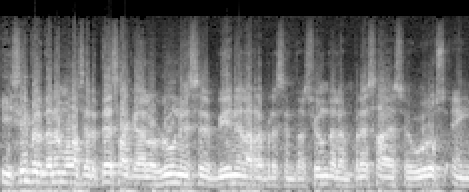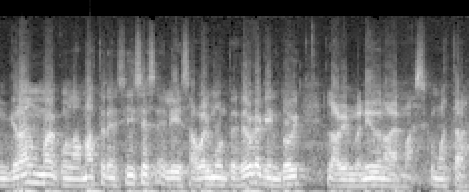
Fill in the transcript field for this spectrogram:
Y siempre tenemos la certeza que a los lunes eh, viene la representación de la empresa de seguros en Granma con la máster en ciencias Elizabeth Montes de Oca, a quien doy la bienvenida una vez más. ¿Cómo está?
